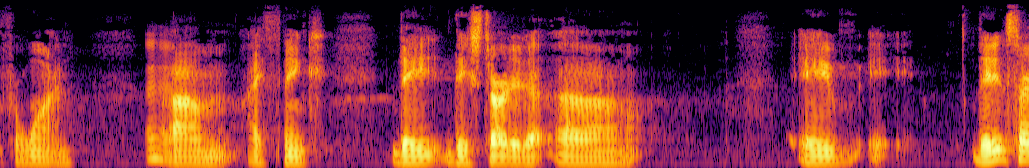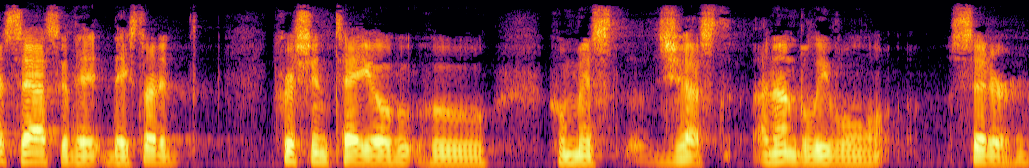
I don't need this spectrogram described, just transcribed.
for one. Um, I think they they started a, uh, a, a they didn't start Saska. They they started Cristian Tello who who who missed just an unbelievable sitter.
